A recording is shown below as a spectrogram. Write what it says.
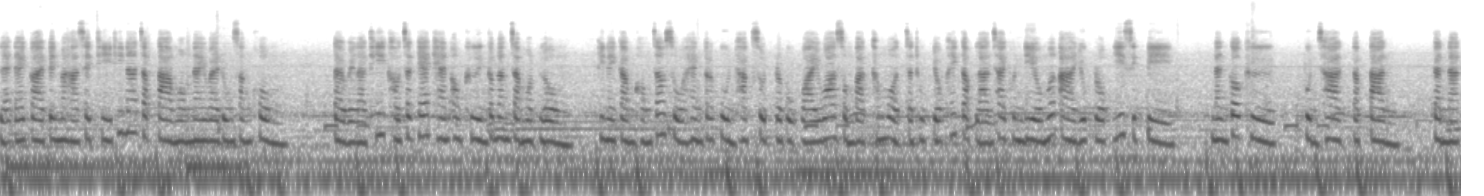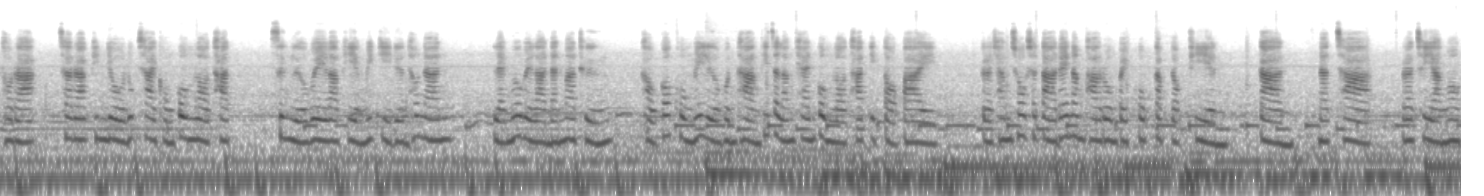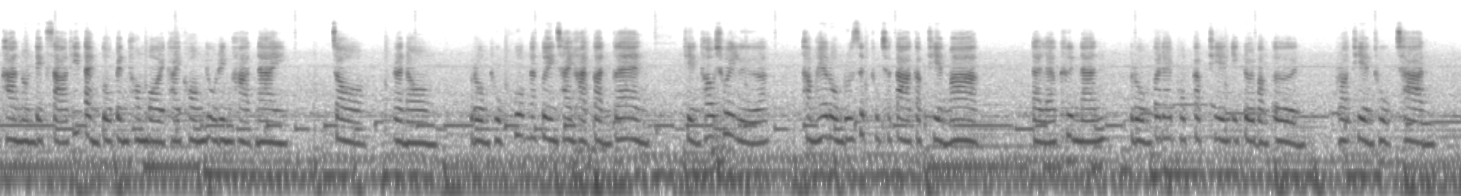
และได้กลายเป็นมหาเศรษฐีที่น่าจับตามองในแวดวงสังคม แต่เวลาที่เขาจะแก้แค้นเอาคืนกำลังจะหมดลง พินัยกรรมของเจ้าสัวแห่งตระกูลทักสุดระบุไว้ว่าสมบัติทั้งหมดจะถูกยกให้กับหลานชายคนเดียวเมื่ออายุครบ 20 ปี นั่นก็คือขุนชาติกัปตัน กันนาทระชาราพินโยลูกชายของกรมลอทัศน์ซึ่งเหลือเวลาเพียงไม่กี่เดือนเท่านั้น และเมื่อเวลานั้นมาถึง เขาก็คงไม่เหลือหนทางที่จะล้างแค้นกรมลอทัศน์อีกต่อไป กระทั่งโชคชะตาได้นำพาโรมไปพบกับดอกเทียน การ นัชชา รัชยางอคานนเด็กสาวที่แต่งตัวเป็นทอมบอยขายของอยู่ริมหาดใน จอ ระนองโรมถูกพวกนักเลงชายหาดกลั่นแกล้ง เทียนเข้าช่วยเหลือทำให้โรมรู้สึกถูกชะตากับเทียนมาก แต่แล้วคืนนั้นโรมก็ได้พบกับเทียนอีกโดยบังเอิญ เพราะเทียนถูกชาน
